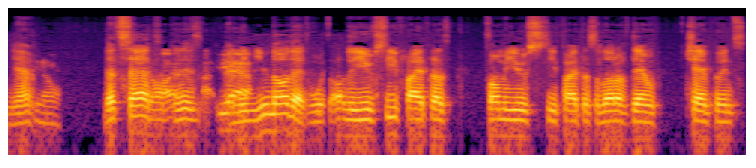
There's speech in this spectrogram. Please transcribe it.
Yeah, you know. that's sad. So I- I- I yeah. mean, you know that with all the UFC fighters, former UFC fighters, a lot of them champions.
